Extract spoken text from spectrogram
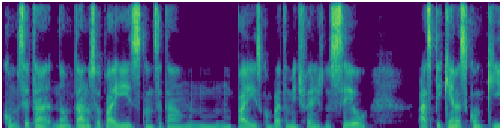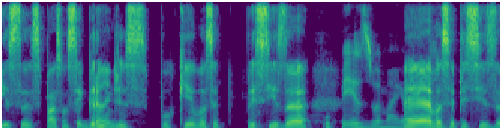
como você tá, não tá no seu país, quando você tá num, num país completamente diferente do seu, as pequenas conquistas passam a ser grandes, porque você precisa o peso é maior. é, aqui. você precisa,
